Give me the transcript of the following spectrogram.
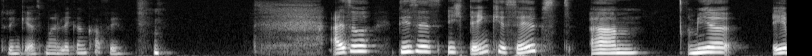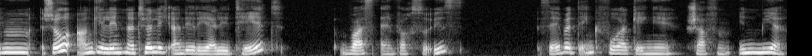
trinke erstmal einen leckeren Kaffee. also dieses Ich denke selbst, ähm, mir eben schon angelehnt natürlich an die Realität, was einfach so ist, selber Denkvorgänge schaffen in mir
